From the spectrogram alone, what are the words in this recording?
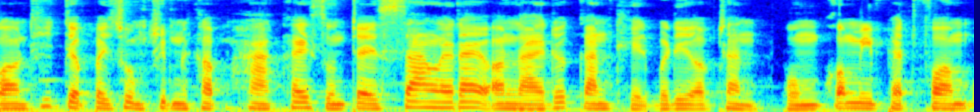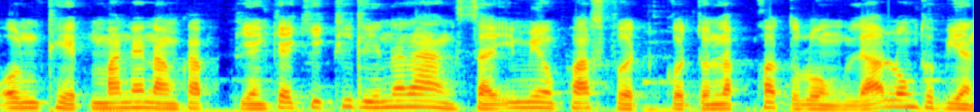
ก่อนที่จะไปชมคลิปนะครับ หากใครสนใจสร้างรายได้ออนไลน์ด้วยการเทรดบริออปชันผมก็มีแพลตฟอร์มโอนเทรดมาแนะนำครับ เพียงแค่คลิกที่ลิงก์ด้านล่าง ใส่อีเมลพาสเวิร์ดกดจนรับข้อตกลง แล้วลงทะเบียน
